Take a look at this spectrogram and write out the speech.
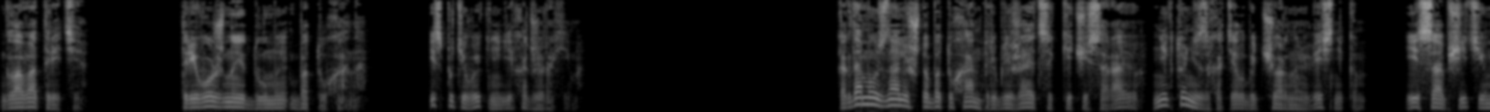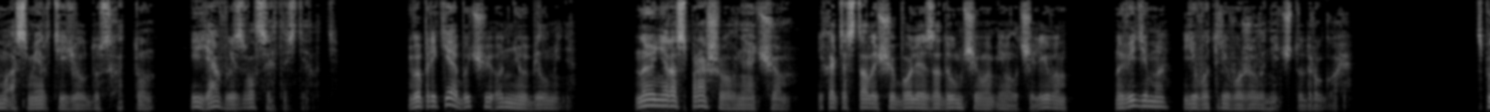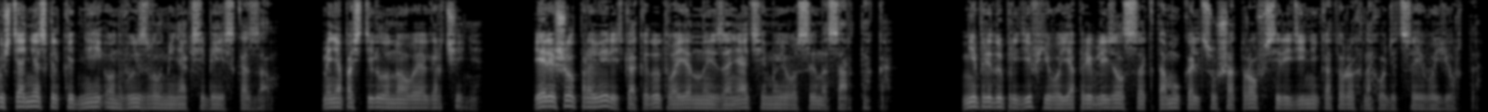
Глава третья. Тревожные думы Батухана. Из путевой книги Хаджи Рахима. Когда мы узнали, что Батухан приближается к Кечисараю, никто не захотел быть черным вестником и сообщить ему о смерти Юлдус Хатун, и я вызвался это сделать. Вопреки обычаю он не убил меня, но и не расспрашивал ни о чем, и хотя стал еще более задумчивым и молчаливым, но, видимо, его тревожило нечто другое. Спустя несколько дней он вызвал меня к себе и сказал. Меня постигло новое огорчение. Я решил проверить, как идут военные занятия моего сына Сартака. Не предупредив его, я приблизился к тому кольцу шатров, в середине которых находится его юрта.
